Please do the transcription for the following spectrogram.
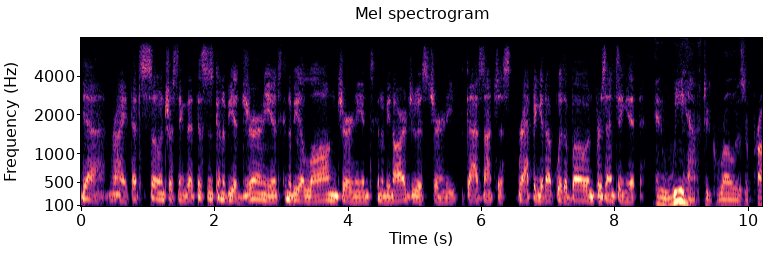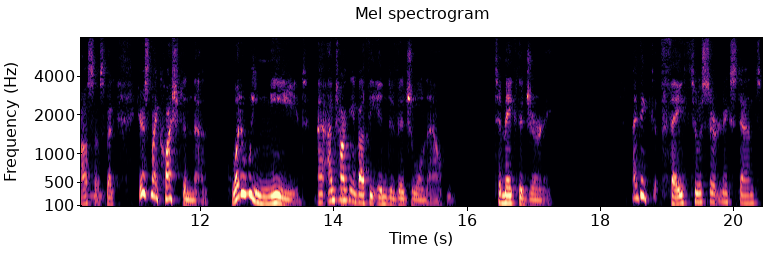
Yeah, right. That's so interesting that this is going to be a journey. and It's going to be a long journey and it's going to be an arduous journey. God's not just wrapping it up with a bow and presenting it. And we have to grow as a process. But here's my question then. What do we need? I'm talking about the individual now to make the journey. I think faith to a certain extent,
